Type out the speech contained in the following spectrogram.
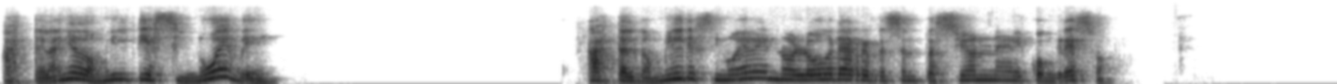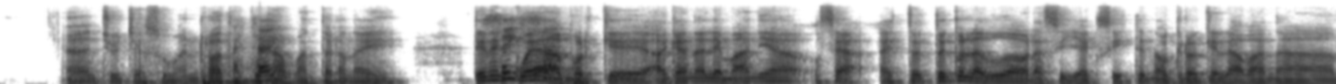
hasta el año 2019, hasta el 2019 no logra representación en el Congreso. Ah, chucha, suben rota, aguantaron ahí. Tienen cueva, porque acá en Alemania, o sea, estoy, con la duda ahora si ya existe, no creo que la van a...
